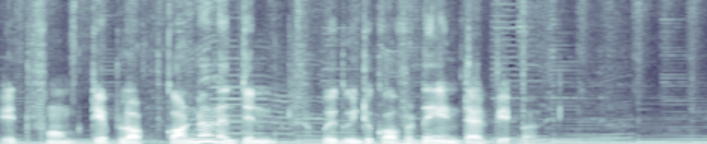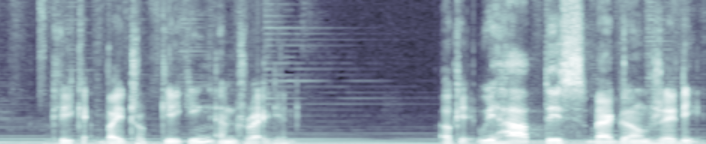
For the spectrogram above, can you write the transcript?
it from left corner and then we're going to cover the entire paper. Click by clicking and dragging. Okay we have this background ready.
